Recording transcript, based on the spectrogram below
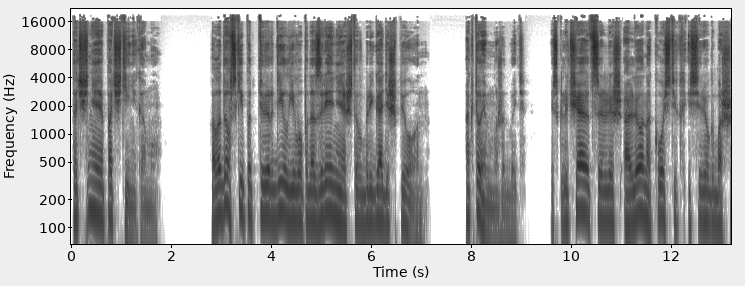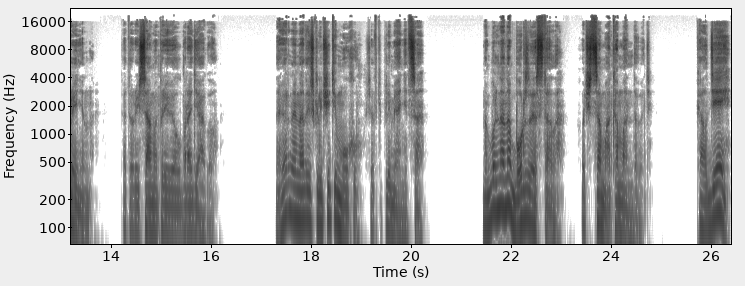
Точнее, почти никому. Холодовский подтвердил его подозрение, что в бригаде шпион. А кто им может быть? Исключаются лишь Алена, Костик и Серега Башенин, который сам и привел бродягу. Наверное, надо исключить и муху, все-таки племянница. Но больно она борзая стала, хочет сама командовать. Колдей?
